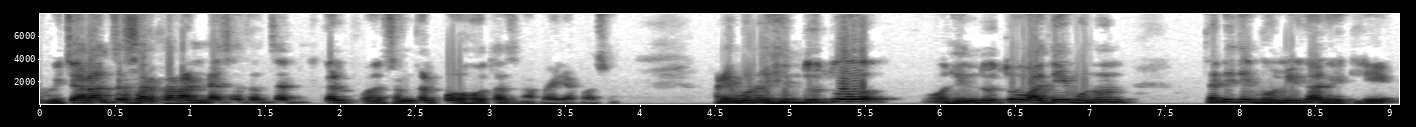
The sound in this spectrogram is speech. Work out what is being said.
विचारांचं सरकार आणण्याचा त्यांचा कल्प संकल्प होताच ना पहिल्यापासून. आणि म्हणून हिंदुत्व हिंदुत्ववादी म्हणून त्यांनी ती भूमिका घेतली.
